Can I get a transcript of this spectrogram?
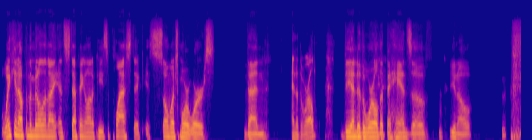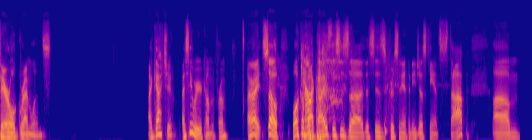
waking up in the middle of the night and stepping on a piece of plastic is so much more worse than end of the world. the end of the world at the hands of you know feral gremlins. I got you. I see where you're coming from. All right. So welcome Count- back guys. This is uh this is chris and anthony just can't stop. Um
